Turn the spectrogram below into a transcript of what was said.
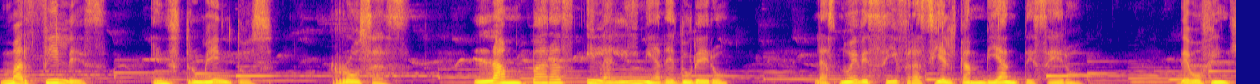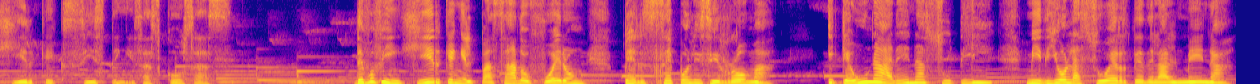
marfiles, instrumentos, rosas, lámparas y la línea de durero, las nueve cifras y el cambiante cero. Debo fingir que existen esas cosas. Debo fingir que en el pasado fueron Persépolis y Roma, y que una arena sutil midió la suerte de la almena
